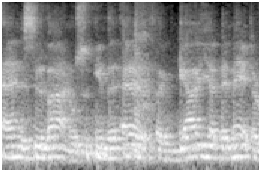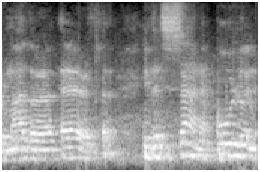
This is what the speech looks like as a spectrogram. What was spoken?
and Silvanus, in the earth, Gaia Demeter, Mother Earth, in the sun, Apollo and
